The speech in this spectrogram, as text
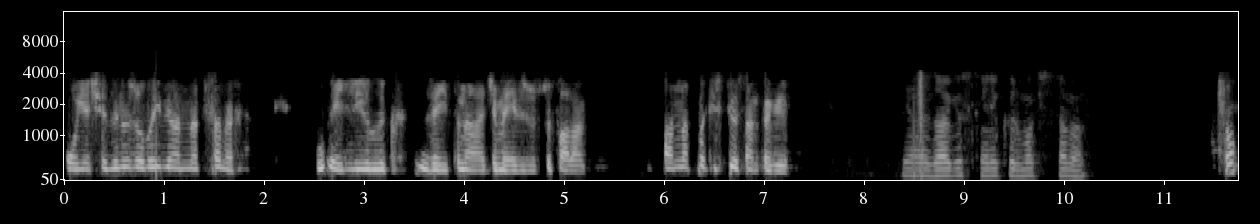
O yaşadığınız olayı bir anlatsana. Bu 50 yıllık zeytin ağacı mevzusu falan. Anlatmak istiyorsan tabii. Yani Douglas seni kırmak istemem. Çok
